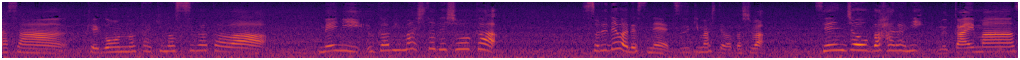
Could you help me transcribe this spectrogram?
皆さん華厳の滝の姿は目に浮かびましたでしょうか？それではですね続きまして私は戦場ヶ原に向かいます。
